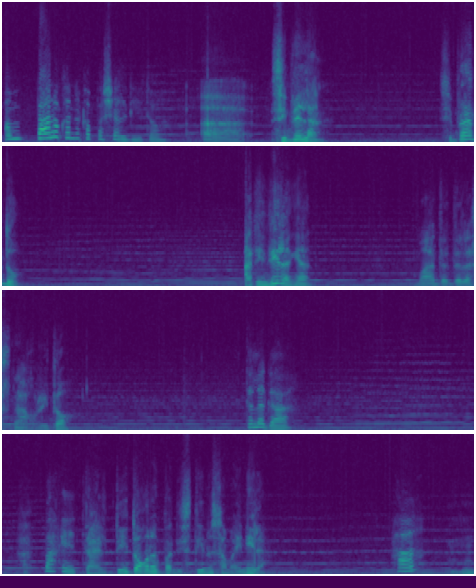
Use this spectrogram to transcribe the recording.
Um, paano ka nakapasyal dito? Ah, simple lang. Si Brando. At hindi lang yan. Madadalas na ako rito. Talaga? Bakit? Dahil dito ako nagpadestino sa Maynila. Ha? Mhm.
